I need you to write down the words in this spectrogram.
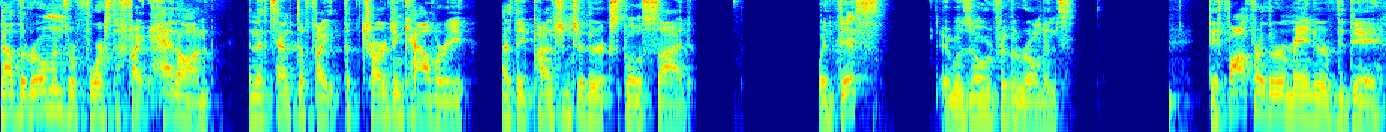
Now the Romans were forced to fight head on and attempt to fight the charging cavalry as they punched into their exposed side. With this, it was over for the Romans. They fought for the remainder of the day,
